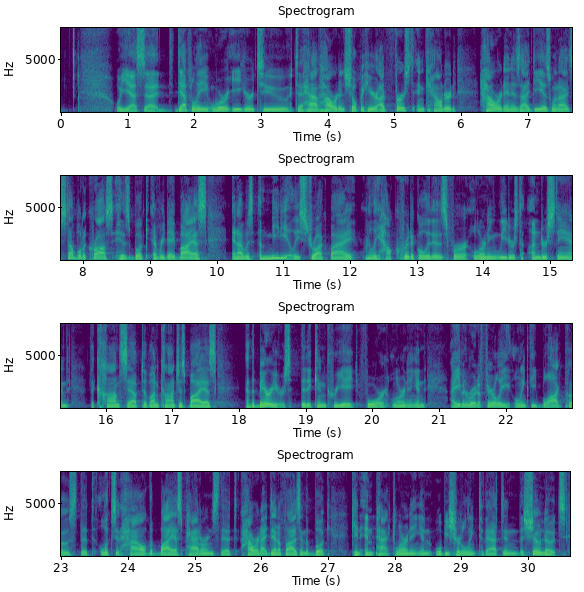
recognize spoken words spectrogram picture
Well, yes, uh, definitely. We're eager to to have Howard and Shilpa here. I first encountered Howard and his ideas when I stumbled across his book Everyday Bias, and I was immediately struck by really how critical it is for learning leaders to understand the concept of unconscious bias and the barriers that it can create for learning. And I even wrote a fairly lengthy blog post that looks at how the bias patterns that Howard identifies in the book can impact learning. And we'll be sure to link to that in the show notes.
